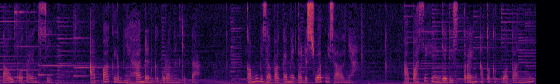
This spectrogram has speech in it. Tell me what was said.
tahu potensi, apa kelebihan dan kekurangan kita. Kamu bisa pakai metode SWOT misalnya. Apa sih yang jadi strength atau kekuatanmu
